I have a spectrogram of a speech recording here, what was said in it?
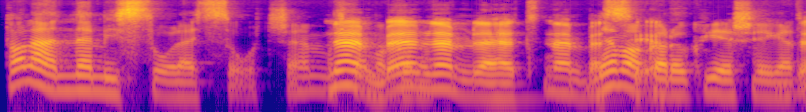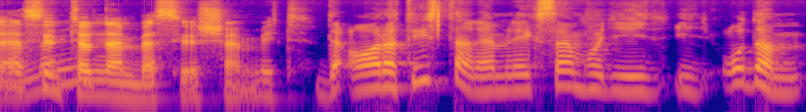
talán nem is szól egy szót sem. Most nem, nem, akarok, nem lehet, nem beszél. Nem akarok hülyeséget De mondani, szerintem nem beszél semmit. De arra tisztán emlékszem, hogy így, így oda,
